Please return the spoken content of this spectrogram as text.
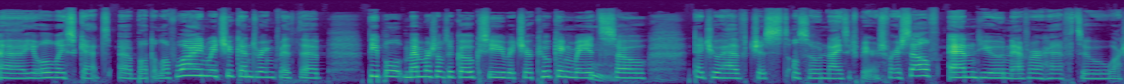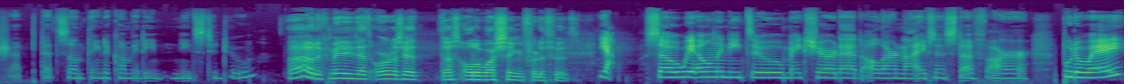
uh, you always get a bottle of wine which you can drink with the people members of the Kookcie which you're cooking with Ooh. so that you have just also a nice experience for yourself and you never have to wash up that's something the committee needs to do Oh, the committee that orders it does all the washing for the food. Yeah. So we only need to make sure that all our knives and stuff are put away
